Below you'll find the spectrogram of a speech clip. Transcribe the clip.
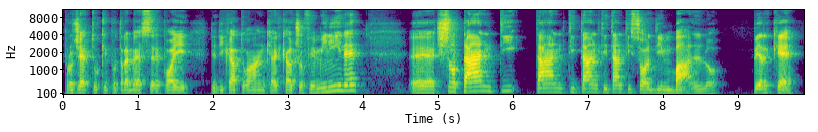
Progetto che potrebbe essere poi dedicato anche al calcio femminile. Eh, ci sono tanti, tanti, tanti, tanti soldi in ballo. Perché?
